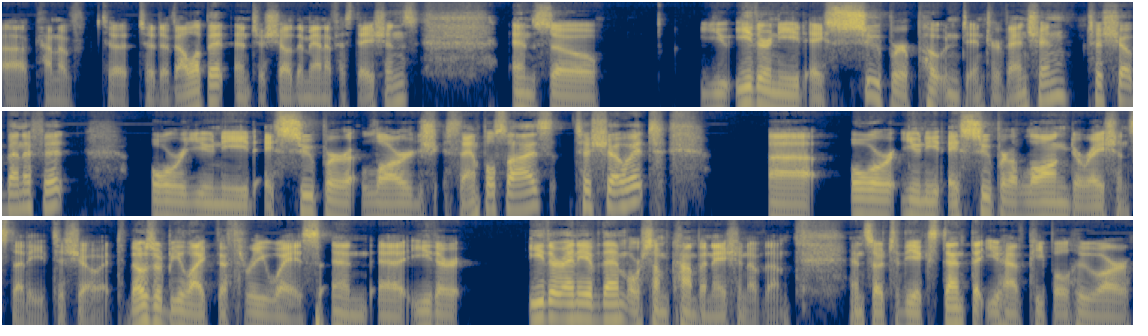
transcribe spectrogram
uh, kind of to, to develop it and to show the manifestations. And so you either need a super potent intervention to show benefit, or you need a super large sample size to show it. Uh, or you need a super long duration study to show it. Those would be like the three ways, and uh, either either any of them or some combination of them. And so, to the extent that you have people who are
